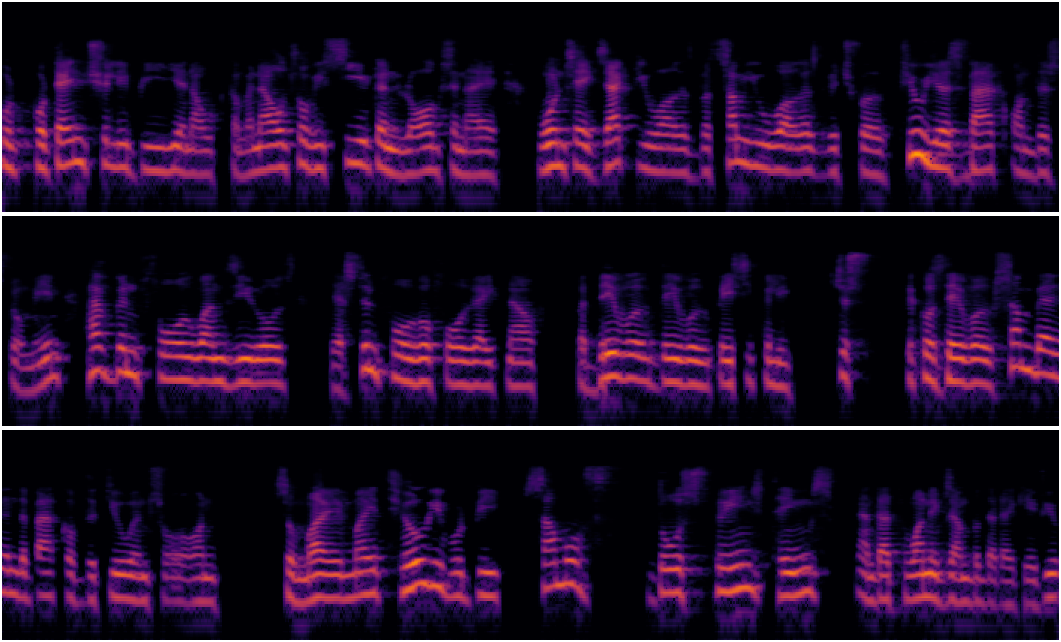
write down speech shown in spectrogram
could potentially be an outcome. And also we see it in logs, and I won't say exact URLs, but some URLs which were a few years back on this domain have been 410s. They're still 404 right now, but they were they were basically just because they were somewhere in the back of the queue and so on. So my my theory would be some of those strange things, and that's one example that I gave you,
